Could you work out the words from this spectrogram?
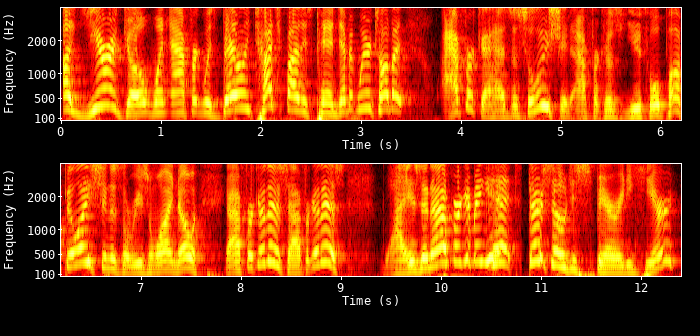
A year ago, when Africa was barely touched by this pandemic, we were talking about Africa has a solution. Africa's youthful population is the reason why. No, Africa this, Africa this. Why isn't Africa being hit? There's no disparity here.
